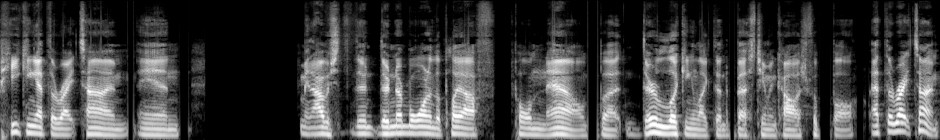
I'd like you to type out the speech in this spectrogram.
peaking at the right time and I mean, obviously they're, they're number one in the playoff poll now, but they're looking like the best team in college football at the right time.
